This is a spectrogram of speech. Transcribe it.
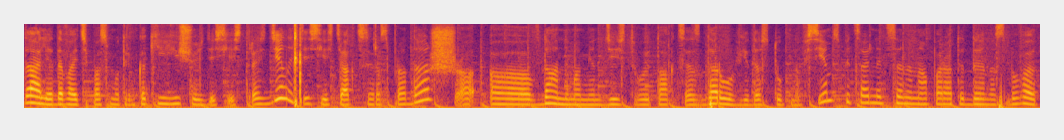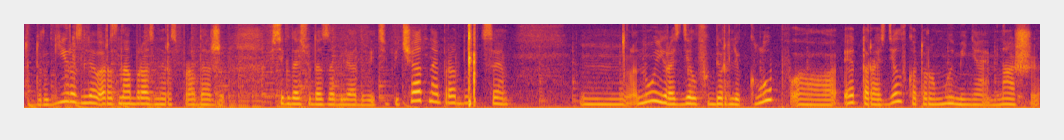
Далее давайте посмотрим, какие еще здесь есть разделы. Здесь есть акции распродаж. А, а, в данный момент действует акция «Здоровье доступно всем». Специальные цены на аппараты Денос. Бывают и другие разнообразные распродажи. Всегда сюда заглядывайте. Печатная продукция. Ну и раздел Фаберлик Клуб – это раздел, в котором мы меняем наши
